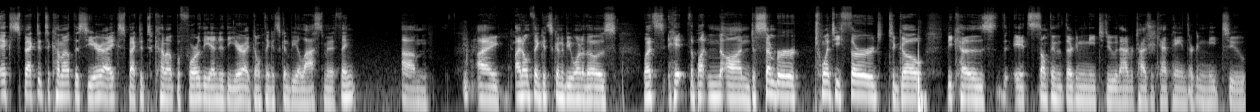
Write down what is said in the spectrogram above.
expect it to come out this year. I expect it to come out before the end of the year. I don't think it's going to be a last minute thing. Um, I I don't think it's going to be one of those. Let's hit the button on December 23rd to go because it's something that they're going to need to do an advertising campaign. They're going to need to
